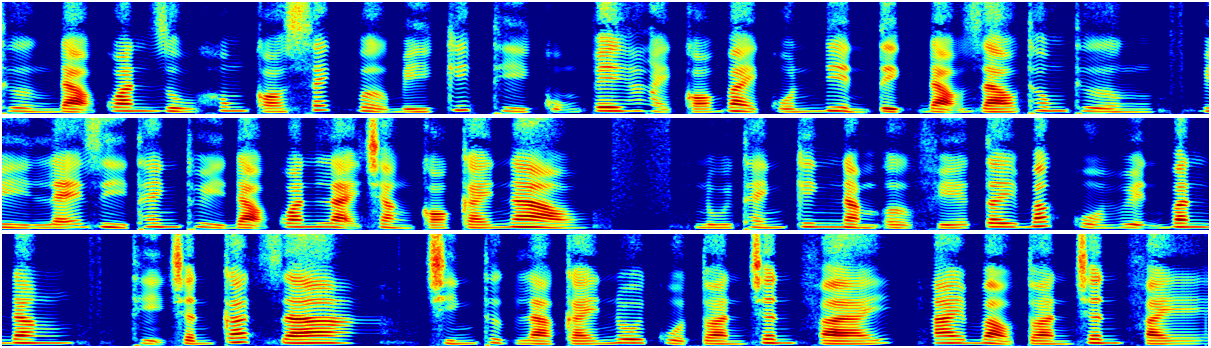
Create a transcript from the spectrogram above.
Thường đạo quan dù không có sách vở bí kíp thì cũng phê hải có vài cuốn điển tịch đạo giáo thông thường. Vì lẽ gì thanh thủy đạo quan lại chẳng có cái nào. Núi Thánh Kinh nằm ở phía tây bắc của huyện Văn Đăng, thị trấn Cát Gia. Chính thực là cái nôi của toàn chân phái. Ai bảo toàn chân phái...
